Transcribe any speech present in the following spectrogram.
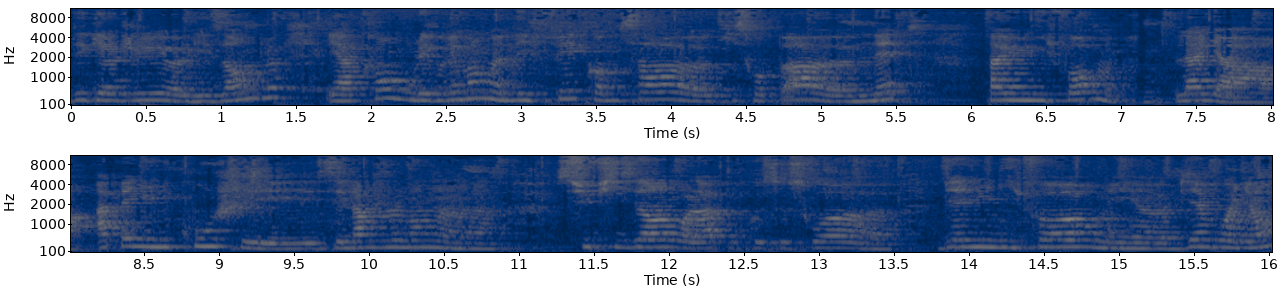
dégagé euh, les angles et après on voulait vraiment un effet comme ça euh, qui soit pas net, pas uniforme. Là il y a à peine une couche et c'est largement suffisant voilà, pour que ce soit bien uniforme et bien voyant.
